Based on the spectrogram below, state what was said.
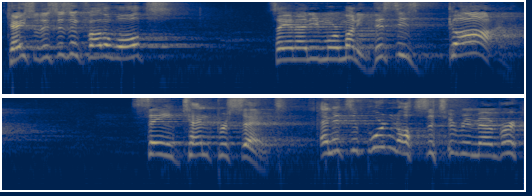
Okay, so this isn't Father Waltz saying, I need more money. This is God saying 10%. And it's important also to remember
